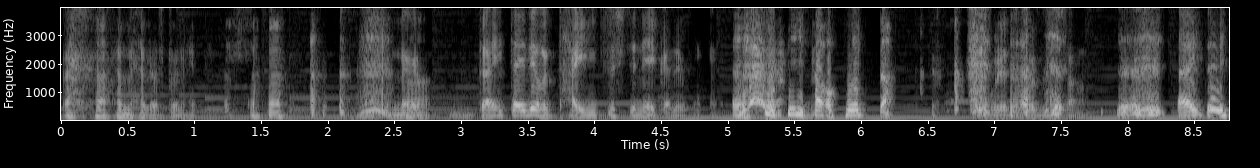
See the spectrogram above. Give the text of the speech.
なるほどね。なんか、大体でも対立してねえか、でも。いや、思った。俺と小泉さん。大体取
